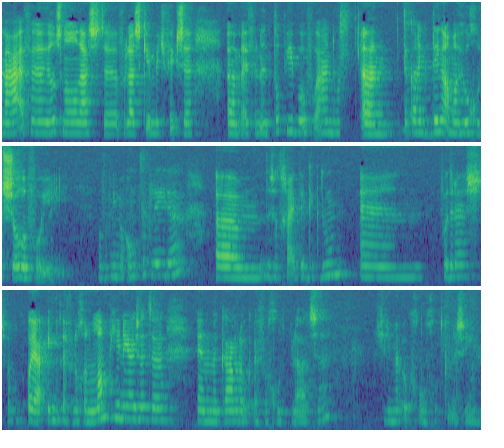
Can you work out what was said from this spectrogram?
Mijn haar even heel snel laatste, voor de laatste keer een beetje fixen. Um, even een topje bovenaan doen. Um, dan kan ik dingen allemaal heel goed showen voor jullie. Hoef ik niet meer om te kleden. Um, dus dat ga ik denk ik doen. En voor de rest... Oh ja, ik moet even nog een lampje neerzetten. En mijn camera ook even goed plaatsen. Dat jullie mij ook gewoon goed kunnen zien.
